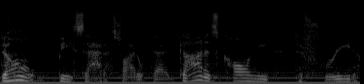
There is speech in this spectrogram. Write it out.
Don't be satisfied with that. God is calling you to freedom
